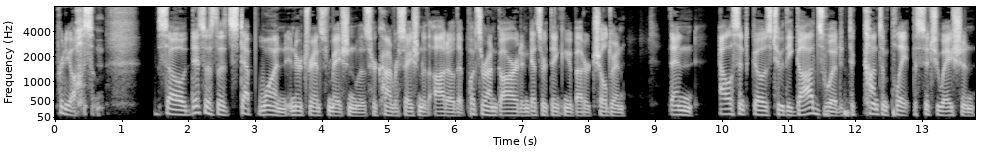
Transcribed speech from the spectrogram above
pretty awesome. So this is the step 1 in her transformation was her conversation with Otto that puts her on guard and gets her thinking about her children. Then Alicent goes to the Godswood to contemplate the situation.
